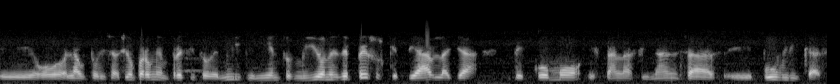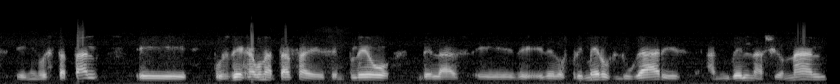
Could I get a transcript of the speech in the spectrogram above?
eh, o la autorización para un empréstito de 1.500 millones de pesos que te habla ya de cómo están las finanzas eh, públicas en lo estatal, eh, pues deja una tasa de desempleo de las eh, de, de los primeros lugares a nivel nacional,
